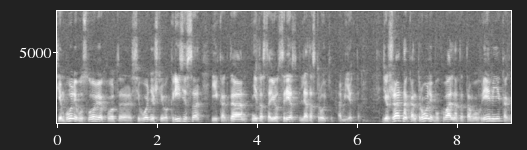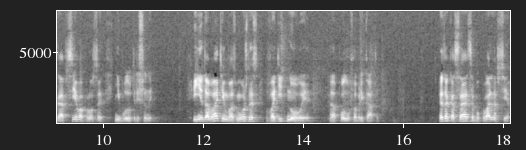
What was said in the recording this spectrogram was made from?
Тем более в условиях вот э, сегодняшнего кризиса и когда не достает средств для достройки объектов. Держать на контроле буквально до того времени, когда все вопросы не будут решены и не давать им возможность вводить новые э, полуфабрикаты. Это касается буквально всех.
